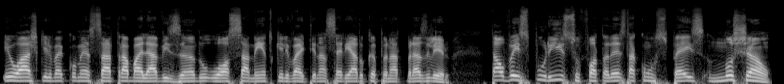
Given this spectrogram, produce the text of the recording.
eu acho que ele vai começar a trabalhar visando o orçamento que ele vai ter na Série A do Campeonato Brasileiro. Talvez por isso o Fortaleza está com os pés no chão.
